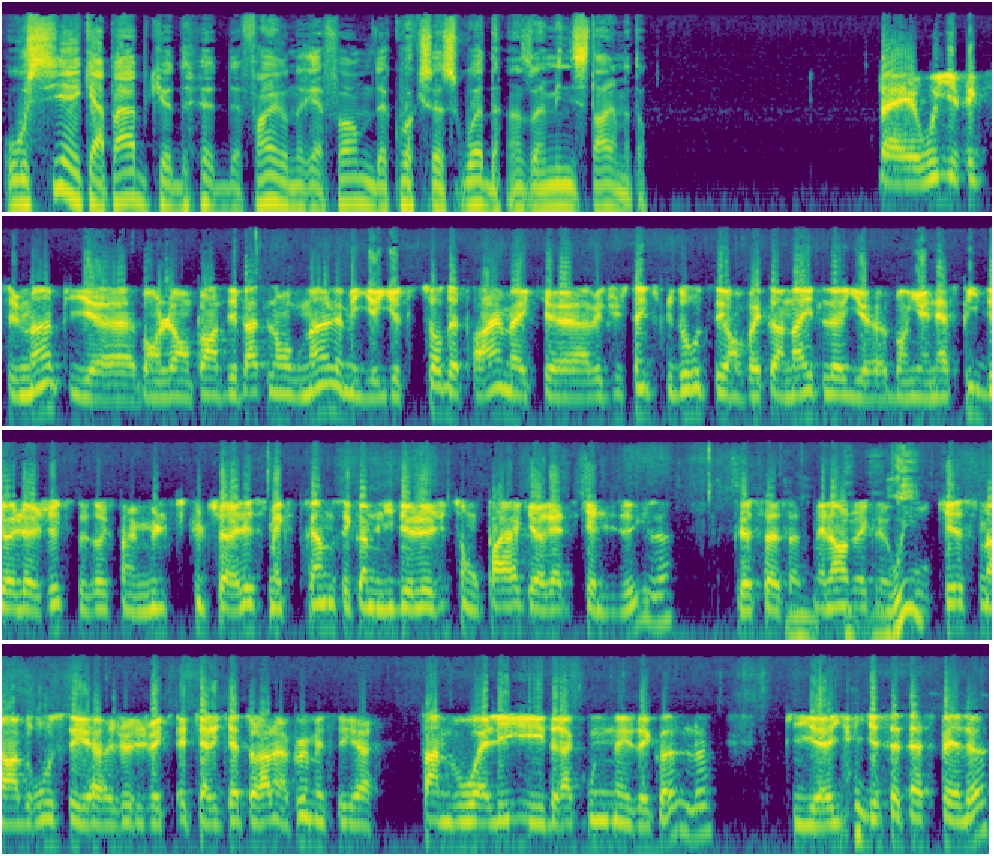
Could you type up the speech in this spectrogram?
aussi incapable que de, de, faire une réforme de quoi que ce soit dans un ministère, mettons. Ben oui, effectivement. Puis euh, bon, là, on peut en débattre longuement, là, mais il y, a toutes sortes de problèmes avec euh, avec Justin Trudeau. On va être honnête, là, il y a bon, il y a un aspect idéologique, c'est-à-dire que c'est un multiculturalisme extrême. C'est comme l'idéologie de son père qui a radicalisé. Là, là ça, ça se mélange avec le oui. mais En gros, c'est, euh, je, vais être caricatural un peu, mais c'est femmes voilées et drag dans les écoles. Là. Puis il y a cet aspect-là.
